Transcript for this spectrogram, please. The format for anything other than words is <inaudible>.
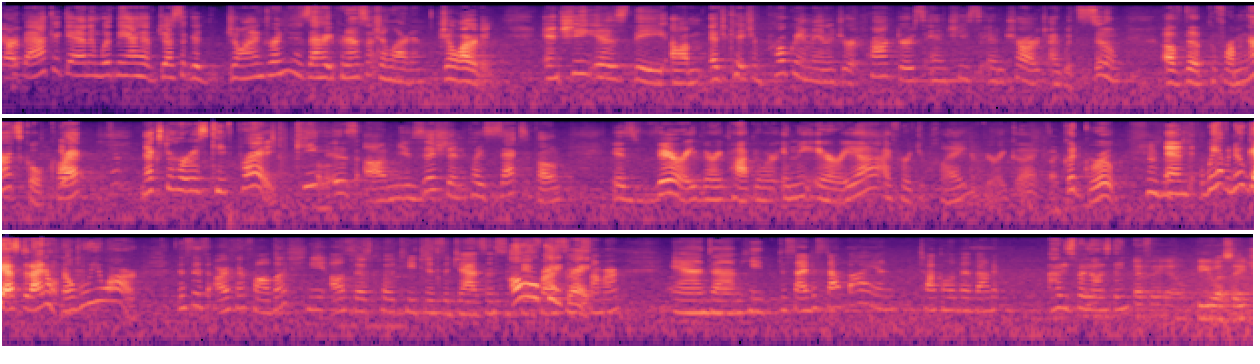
We are back again, and with me I have Jessica Jalandrin. Is that how you pronounce it? Gelarden. Gelarden. And she is the um, education program manager at Proctor's, and she's in charge, I would assume, of the Performing Arts School, correct? Next to her is Keith Pray. Keith is a musician, plays saxophone, is very, very popular in the area. I've heard you play. You're very good. Good group. <laughs> and we have a new guest, and I don't know who you are. This is Arthur Falbush. He also co-teaches the Jazz Institute Oh, for okay, us in the summer. And um, he decided to stop by and talk a little bit about it. How do you spell your last name? F A L B U S H,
